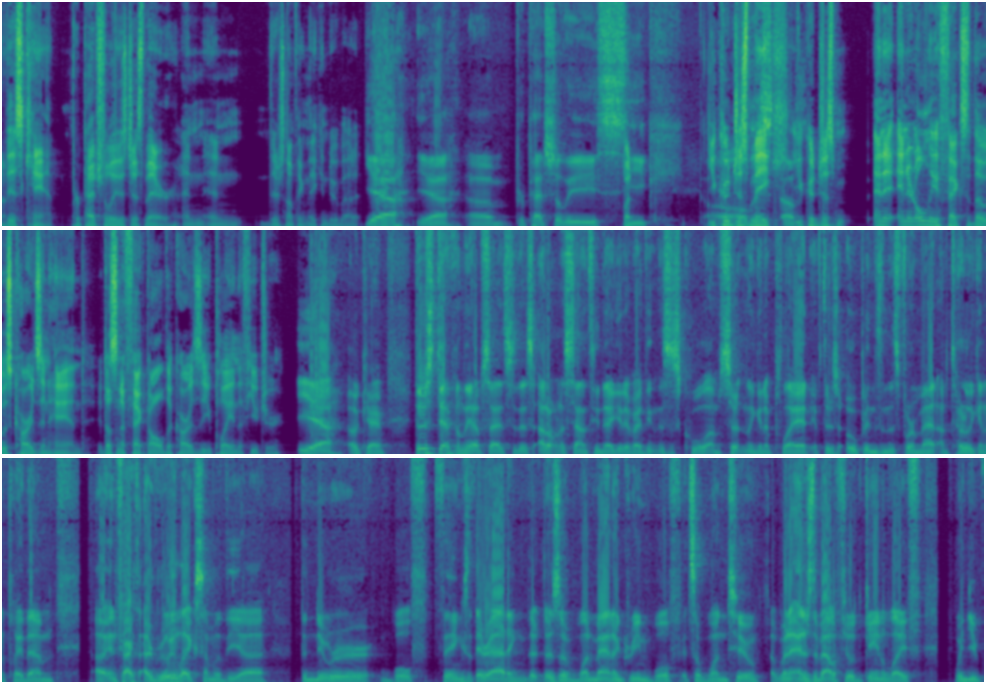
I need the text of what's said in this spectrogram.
uh, this can't. Perpetually is just there, and and there's nothing they can do about it. Yeah, yeah. Um, perpetually seek. But you could just make. You could just. And it, and it only affects those cards in hand. It doesn't affect all the cards that you play in the future. Yeah, okay. There's definitely upsides to this. I don't want to sound too negative. I think this is cool. I'm certainly going to play it. If there's opens in this format, I'm totally going to play them. Uh, in fact, I really like some of the uh, the newer wolf things that they're adding. There's a one mana green wolf. It's a one two. When it enters the battlefield, gain a life. When you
